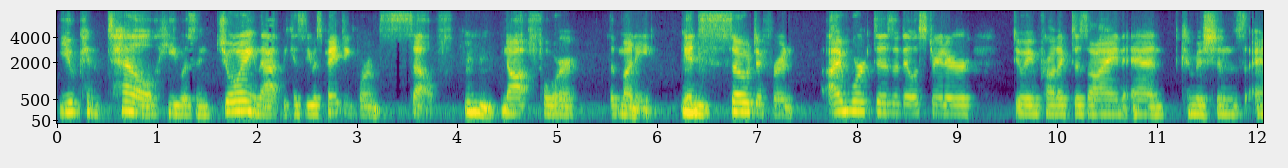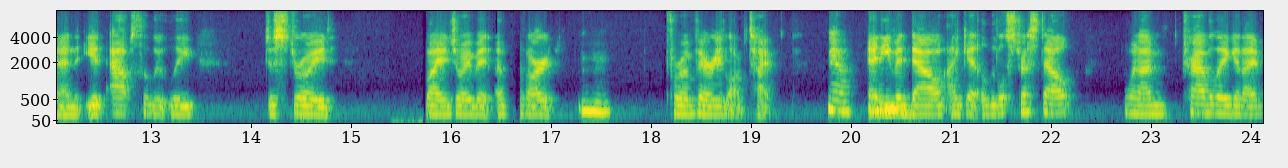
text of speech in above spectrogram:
you can tell he was enjoying that because he was painting for himself, Mhm. not for the money. Mhm. It's so different. I've worked as an illustrator doing product design and commissions and it absolutely destroyed my enjoyment of art Mhm. For a very long time. Yeah. And Mhm. even now, I get a little stressed out when I'm traveling and I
